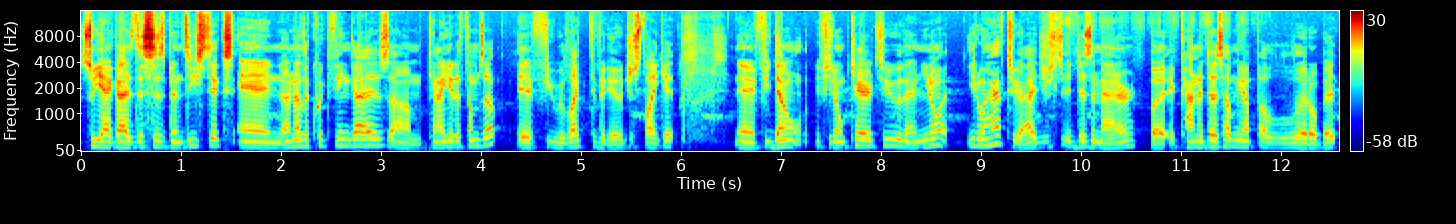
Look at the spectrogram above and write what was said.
So yeah, guys, this has been zStix, and another quick thing, guys, um, can I get a thumbs up if you like the video, just like it. And if you don't, if you don't care to, then you know what, you don't have to. I just, it doesn't matter, but it kind of does help me up a little bit.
